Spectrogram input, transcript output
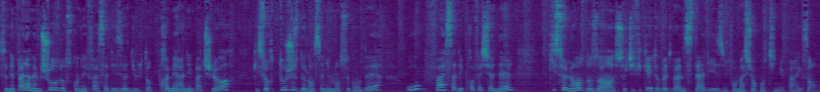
ce n'est pas la même chose lorsqu'on est face à des adultes en première année bachelor qui sortent tout juste de l'enseignement secondaire, ou face à des professionnels qui se lancent dans un Certificate of Advanced Studies, une formation continue par exemple.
